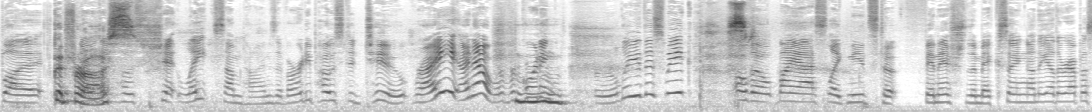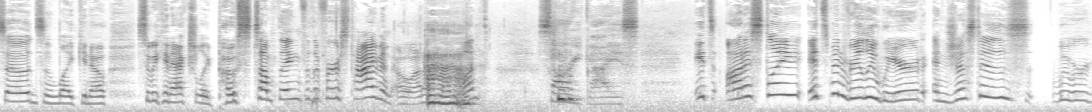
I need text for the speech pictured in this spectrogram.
but good for us. Post shit late sometimes. I've already posted two, right? I know we're recording early this week. Although my ass like needs to finish the mixing on the other episodes and like you know so we can actually post something for the first time in oh I don't know uh-huh. a month. Sorry guys. It's honestly it's been really weird and just as we were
